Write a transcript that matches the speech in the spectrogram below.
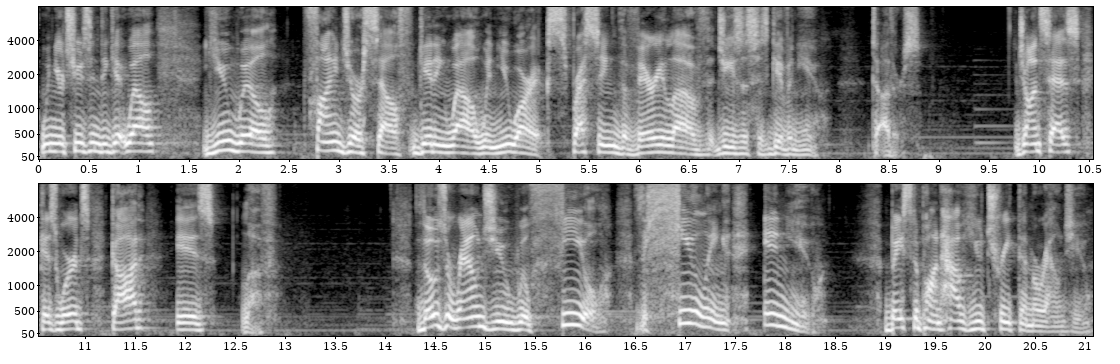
when you're choosing to get well? You will find yourself getting well when you are expressing the very love that Jesus has given you to others. John says his words God is love. Those around you will feel the healing in you based upon how you treat them around you.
